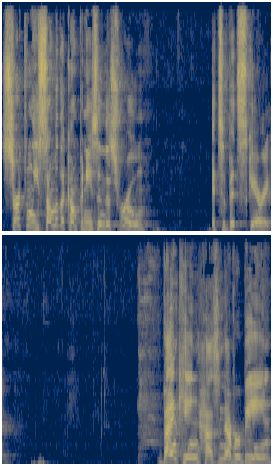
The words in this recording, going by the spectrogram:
certainly some of the companies in this room, it's a bit scary. Banking has never been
